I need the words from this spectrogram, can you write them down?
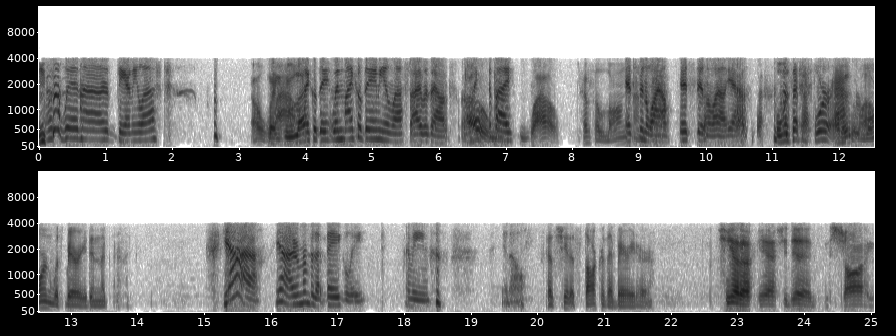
when uh Danny left. oh When wow. who left? Michael da- when Michael Damian left, I was out. I was oh, like, goodbye. Wow. That was a long It's time been a ago. while. It's been a while, yeah. Well, was that that- before or that is a after. Lauren was buried in the? Yeah, yeah, I remember that vaguely. I mean, you know. Because she had a stalker that buried her. She had a yeah, she did. Sean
